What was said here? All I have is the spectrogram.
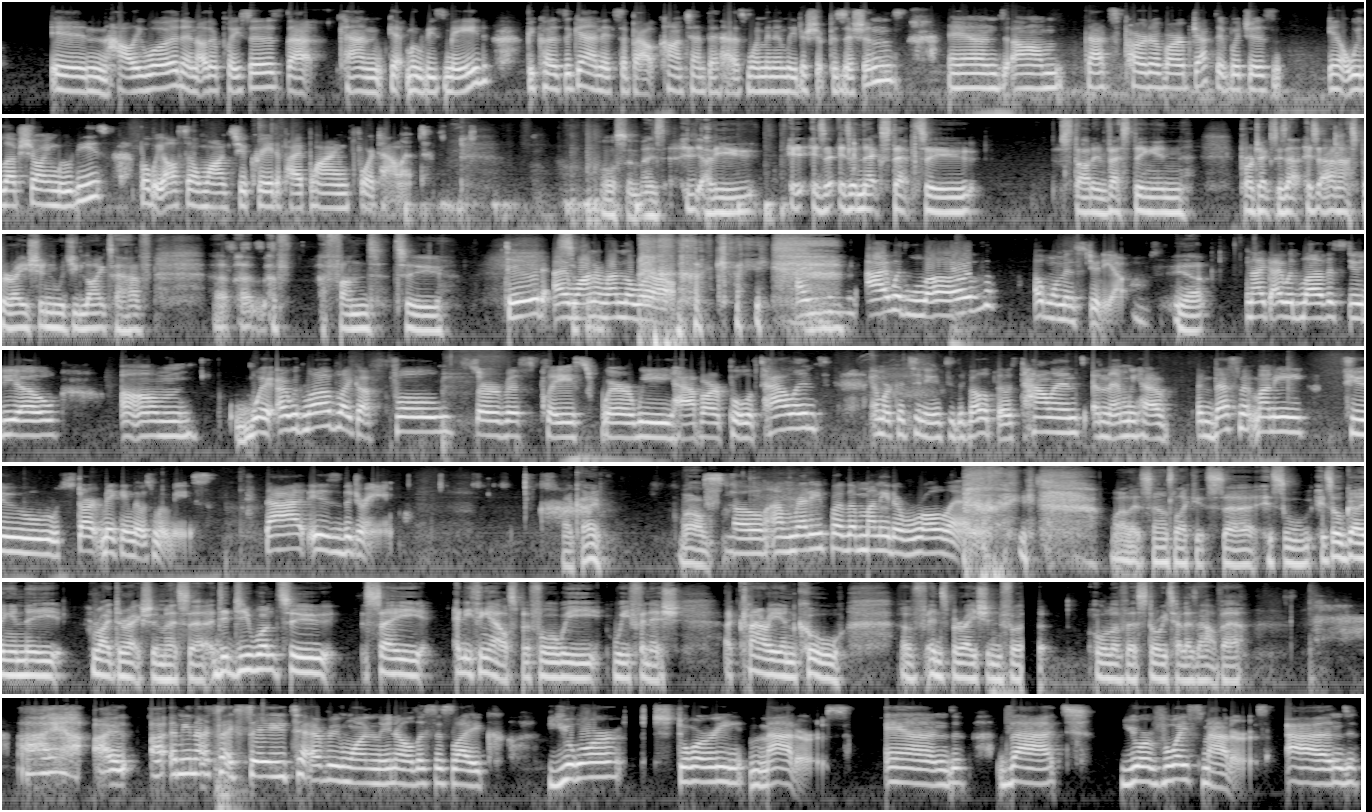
in Hollywood and other places that can get movies made because again it's about content that has women in leadership positions. And um, that's part of our objective which is you know we love showing movies but we also want to create a pipeline for talent. Awesome. Is, have you is it is a next step to start investing in projects? Is that is that an aspiration? Would you like to have a, a, a, a fund to Dude, I want to run the world. okay. I mean, I would love a woman's studio. Yeah. Like I would love a studio um where I would love like a full service place where we have our pool of talent and we're continuing to develop those talents and then we have investment money to start making those movies. That is the dream. Okay. Well, so I'm ready for the money to roll in. well, it sounds like it's uh, it's all it's all going in the right direction, Melissa. Did you want to say anything else before we we finish? A clarion call of inspiration for all of the storytellers out there. I I I mean, I say to everyone, you know, this is like your story matters and that your voice matters. And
